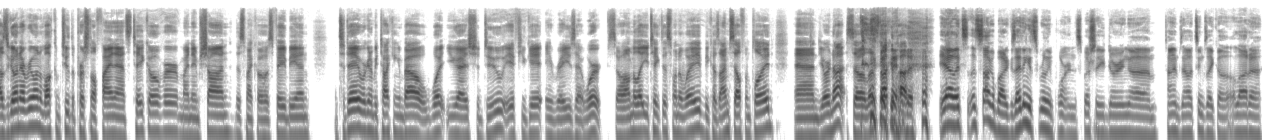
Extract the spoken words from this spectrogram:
How's it going, everyone? Welcome to the Personal Finance Takeover. My name's Sean. This is my co host, Fabian. And today we're going to be talking about what you guys should do if you get a raise at work. So I'm going to let you take this one away because I'm self-employed and you're not. So let's talk about it. yeah, let's let's talk about it because I think it's really important, especially during um, times now. It seems like a, a lot of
